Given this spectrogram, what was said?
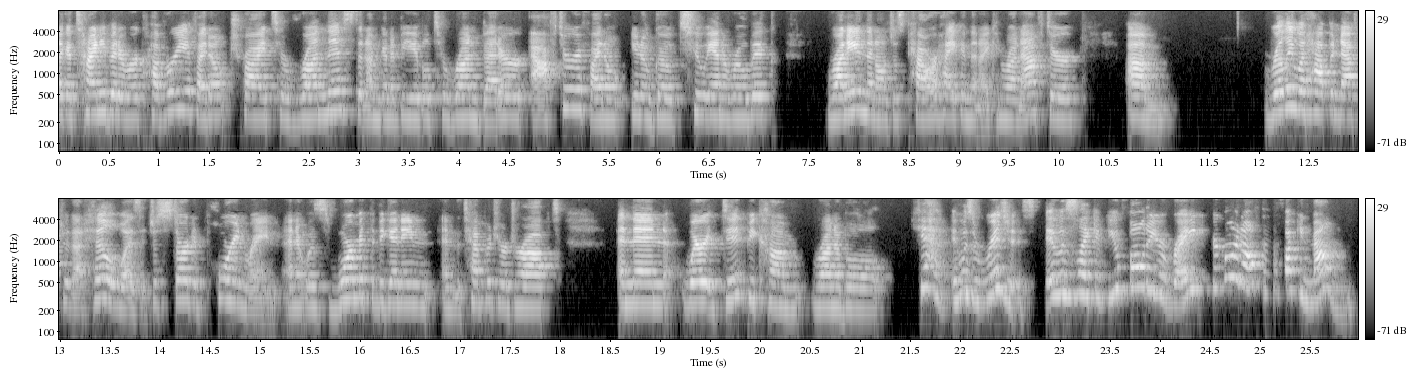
like a tiny bit of recovery. If I don't try to run this, then I'm going to be able to run better after. If I don't, you know, go too anaerobic running, then I'll just power hike and then I can run after. Um, really what happened after that hill was it just started pouring rain and it was warm at the beginning and the temperature dropped. And then where it did become runnable, yeah, it was ridges. It was like if you fall to your right, you're going off the fucking mountain.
